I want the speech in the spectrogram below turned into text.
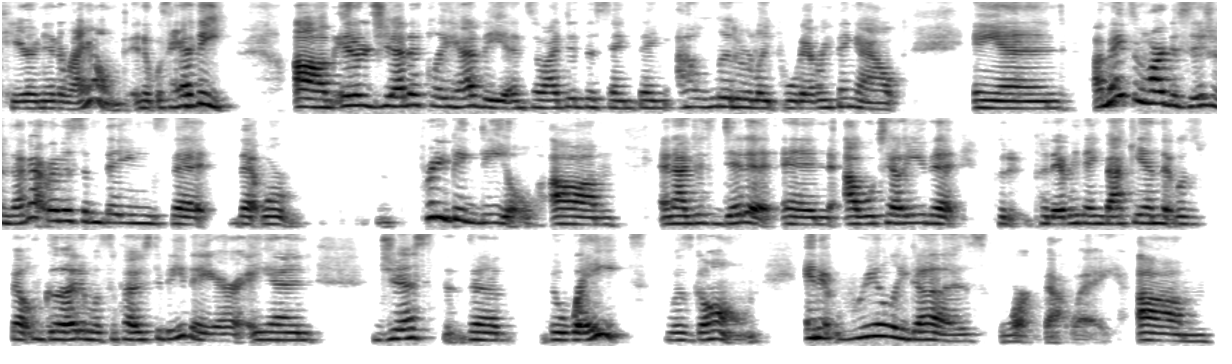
carrying it around and it was heavy um, energetically heavy. And so I did the same thing. I literally pulled everything out and I made some hard decisions. I got rid of some things that that were pretty big deal. Um, and I just did it. And I will tell you that put put everything back in that was felt good and was supposed to be there. And just the the weight was gone. And it really does work that way. Um,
